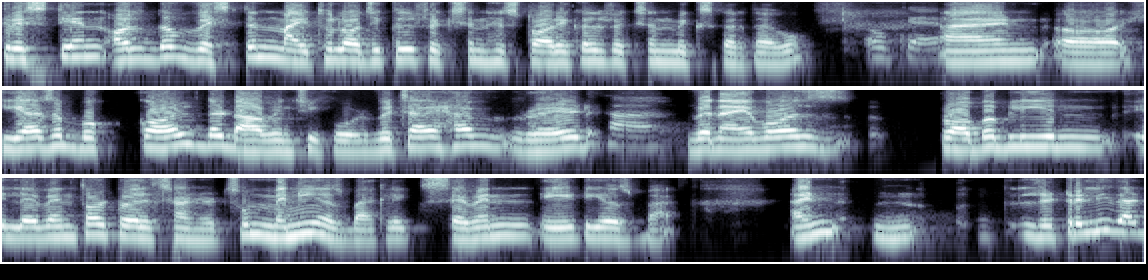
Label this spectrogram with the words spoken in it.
Christian और the Western mythological fiction historical fiction mix करता है वो okay and uh, he has a book called the da vinci code which i have read huh. when i was probably in 11th or 12th standard so many years back like 7 8 years back and literally that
